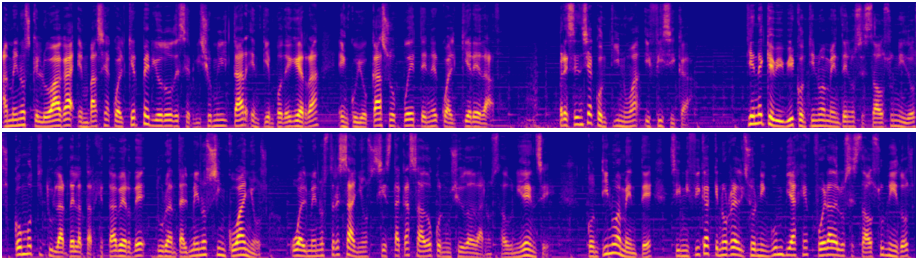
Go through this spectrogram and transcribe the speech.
a menos que lo haga en base a cualquier periodo de servicio militar en tiempo de guerra, en cuyo caso puede tener cualquier edad. Presencia continua y física. Tiene que vivir continuamente en los Estados Unidos como titular de la tarjeta verde durante al menos 5 años o al menos 3 años si está casado con un ciudadano estadounidense. Continuamente significa que no realizó ningún viaje fuera de los Estados Unidos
